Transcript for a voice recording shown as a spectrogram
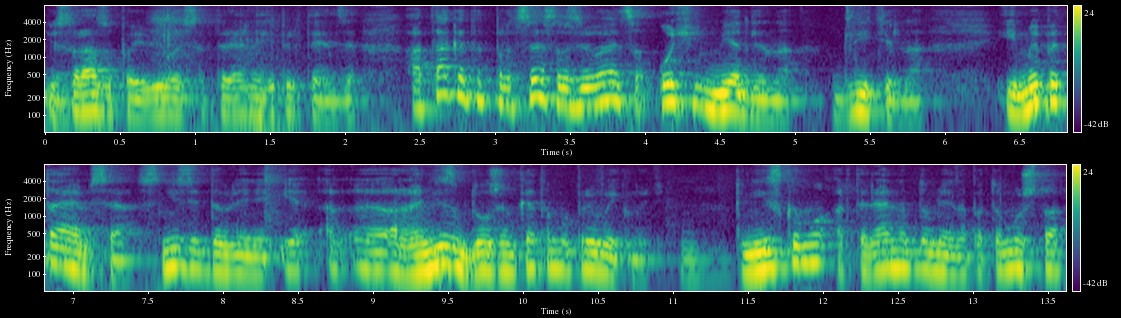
и да. сразу появилась артериальная гипертензия. А так этот процесс развивается очень медленно, длительно. И мы пытаемся снизить давление, и э, организм должен к этому привыкнуть, к низкому артериальному давлению, потому что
